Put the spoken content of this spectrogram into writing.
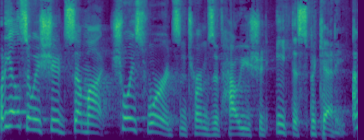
But he also issued some uh, choice words in terms of how you should eat the spaghetti. I'm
